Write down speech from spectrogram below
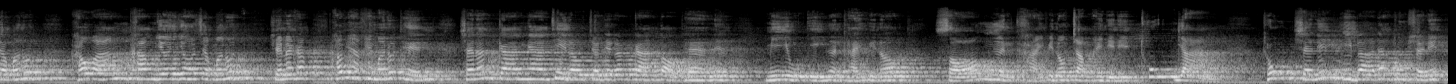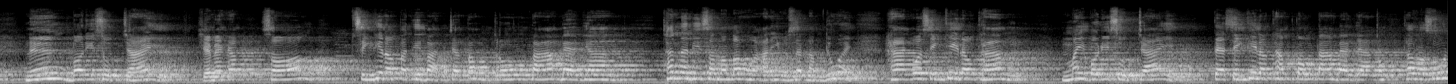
จากมนุษย์ เขาหวังคำเยินยอจากมนุษย์ใช่ไหมครับ เขาอยากให้มนุษย์เห็น ฉะนั้นการงานที่เราจะได้รับการตอบแทนเนี่ยมีอยู่กี่เงื่อนไขพี่น้องสองเงื่อนไขพี่น้องจำให้ดีๆ ทุกอย่างทุกชนิดอิบาดะทุกชนิดหนึ่งบริสุทธิ์ใจใช่ไหมครับสองสิ่งที่เราปฏิบัติจะต้องตรงตามแบบอย่าง ท่านนบีสัลลัลลอฮุอะลัยฮิวะสัลลัมด้วย หากว่าสิ่งที่เราทำ ไม่บริสุทธิ์ใจ แต่สิ่งที่เราทำตรงตามแบบอย่างของท่านรอซูล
